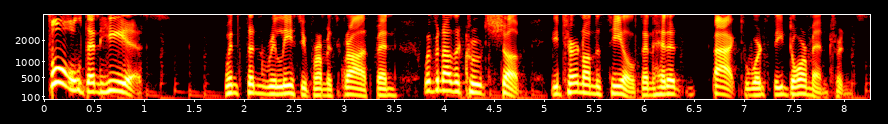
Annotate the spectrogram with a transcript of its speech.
fool than he is. Winston released you from his grasp, and with another crude shove, he turned on his heels and headed back towards the dorm entrance.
